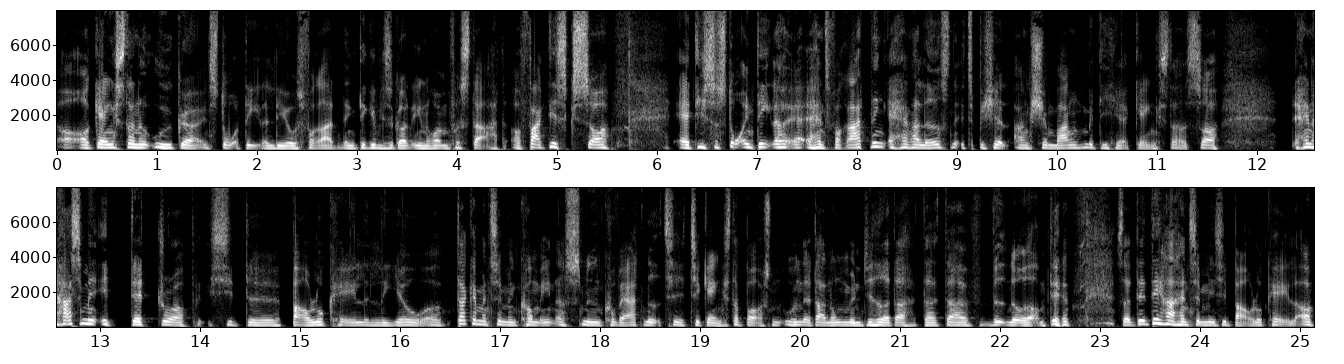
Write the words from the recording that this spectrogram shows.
Og, og gangsterne udgør en stor del af Leos forretning. Det kan vi lige så godt indrømme fra start. Og faktisk så er de så stor en del af, af hans forretning, at han har lavet sådan et specielt arrangement med de her gangster. Så han har simpelthen et dead drop i sit øh, baglokale, Leo, og der kan man simpelthen komme ind og smide en kuvert ned til, til gangsterbossen, uden at der er nogen myndigheder, der, der, der ved noget om det. Så det, det har han simpelthen i sit baglokale, og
